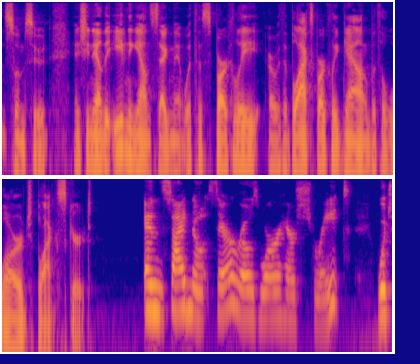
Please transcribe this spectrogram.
swimsuit. And she nailed the evening gown segment with a sparkly or with a black sparkly gown with a large black skirt. And side note, Sarah Rose wore her hair straight, which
